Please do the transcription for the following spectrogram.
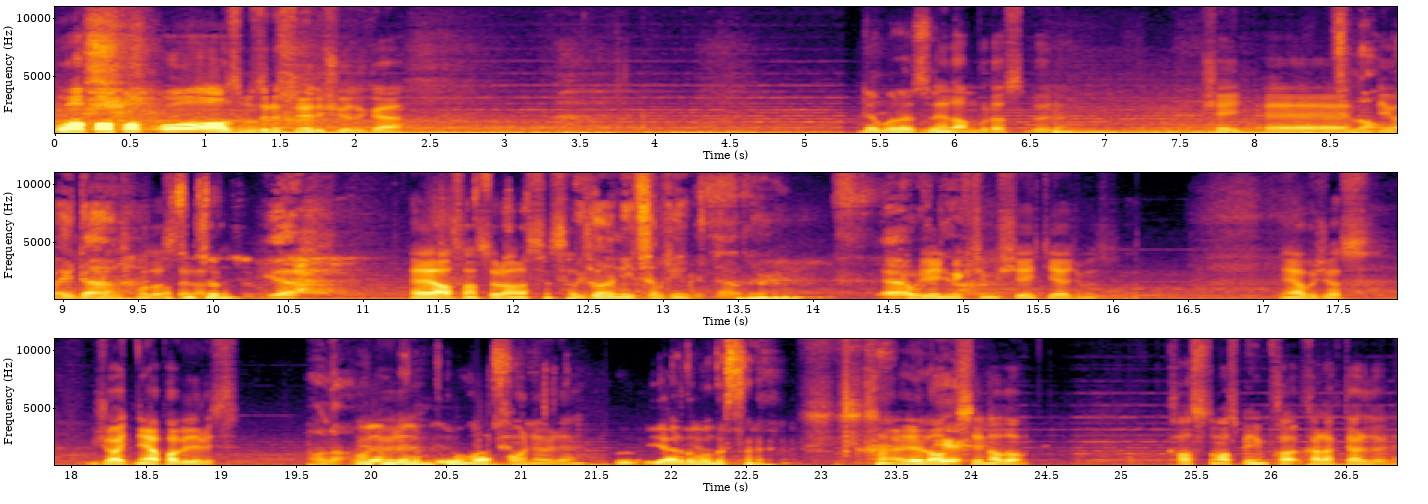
hop hop hop. O ağzımızın üstüne düşüyorduk ha. Ne burası? Neden burası böyle? Şey eee It's a long ne o? way down. Çalışma odası Asansör herhalde. mü? Yeah, He asansör anasını we're satayım. gonna need something Oraya do. inmek için bir şeye ihtiyacımız var. Ne yapacağız? Mücahit ne yapabiliriz? On. O ne öyle? benim durum var. O ne öyle? Yardım olursa. He lan senin adam kastım benim ka- karakter de öyle.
